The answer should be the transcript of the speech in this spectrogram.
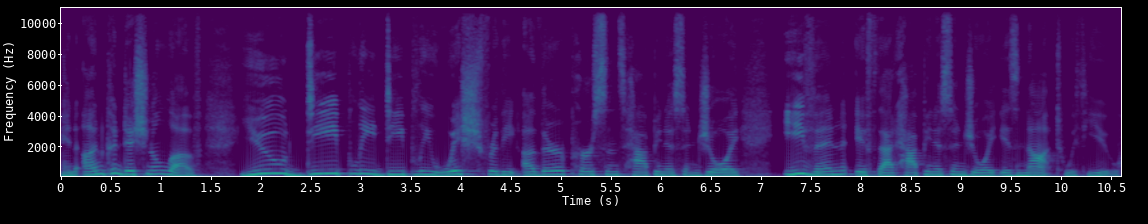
In unconditional love, you deeply, deeply wish for the other person's happiness and joy, even if that happiness and joy is not with you.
